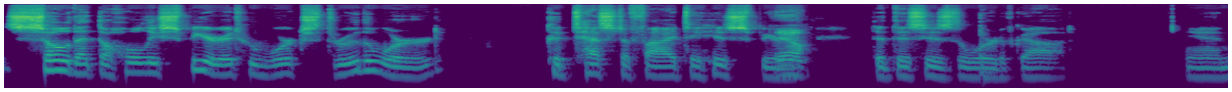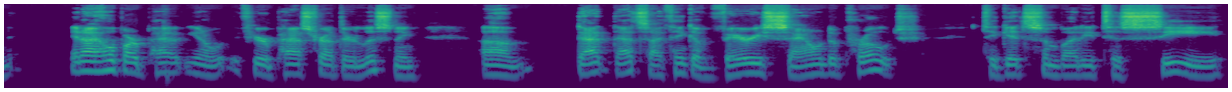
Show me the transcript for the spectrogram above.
so that the Holy Spirit who works through the word could testify to his spirit yeah. that this is the word of God. And and I hope our you know if you're a pastor out there listening, um, that that's I think a very sound approach to get somebody to see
